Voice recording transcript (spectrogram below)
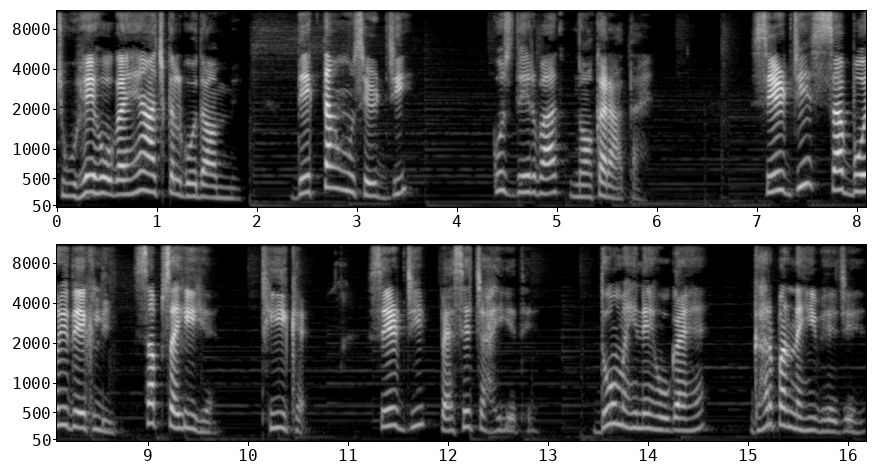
चूहे हो गए हैं आजकल गोदाम में। देखता हूँ सेठ जी। कुछ देर बाद नौकर आता है। सेठ जी सब बोरी देख ली। सब सही है। ठीक है। सेठ जी, पैसे चाहिए थे। दो महीने हो गए हैं, घर पर नहीं भेजे हैं।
